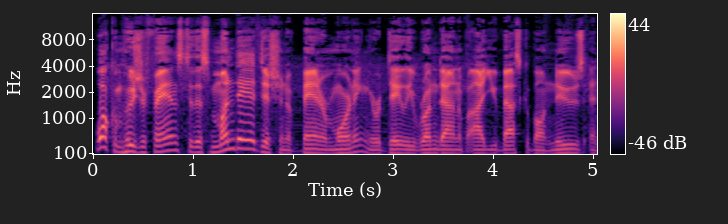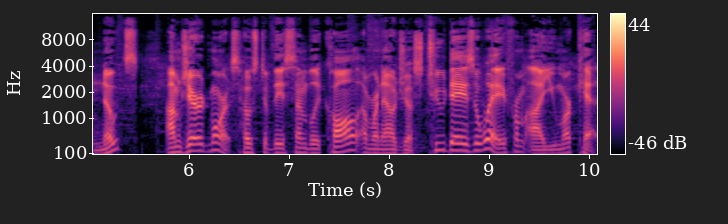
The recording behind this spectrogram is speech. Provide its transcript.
Welcome, Hoosier fans, to this Monday edition of Banner Morning, your daily rundown of IU basketball news and notes. I'm Jerod Morris, host of the Assembly Call, and we're now just two days away from IU Marquette.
